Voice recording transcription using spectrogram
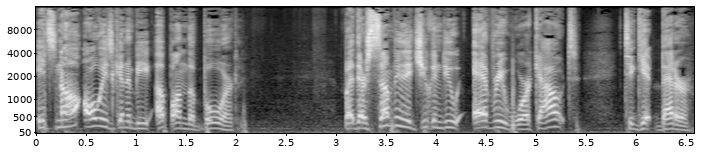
It's not always going to be up on the board, but there's something that you can do every workout to get better.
